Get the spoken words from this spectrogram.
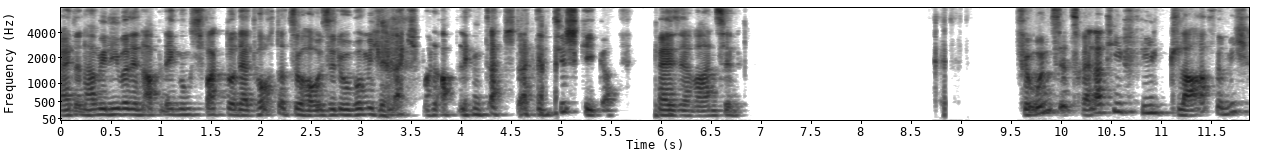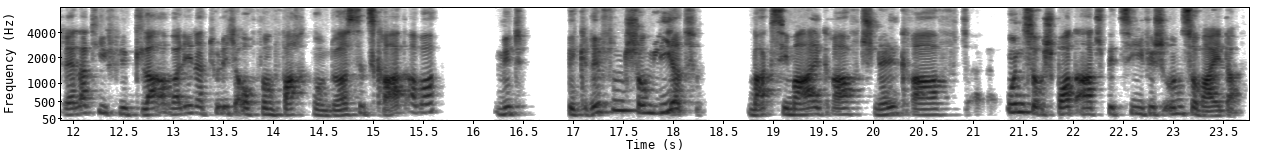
ja. Dann habe ich lieber den Ablenkungsfaktor der Tochter zu Hause, du, wo mich vielleicht mal ablenkt, anstatt den Tischkicker. Das ist ja Wahnsinn für uns jetzt relativ viel klar, für mich relativ viel klar, weil ich natürlich auch vom Fach komme. Du hast jetzt gerade aber mit Begriffen jongliert, Maximalkraft, Schnellkraft und so sportartspezifisch und so weiter.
